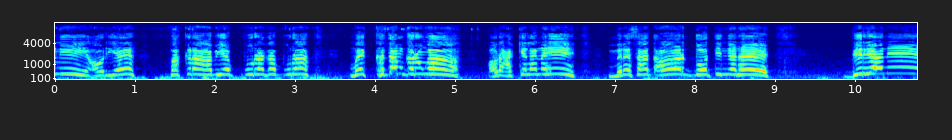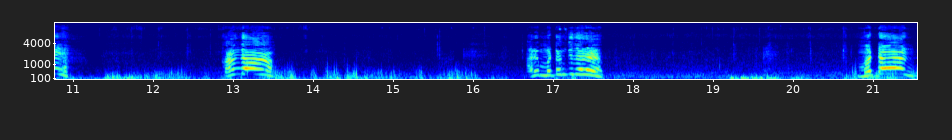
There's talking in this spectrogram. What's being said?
बिरयानी और ये बकरा अब ये पूरा का पूरा मैं खत्म करूँगा। और अकेला नहीं, मेरे साथ और दो तीन जन है। बिरयानी, कांगा। अरे मटन किधर है? मटन!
